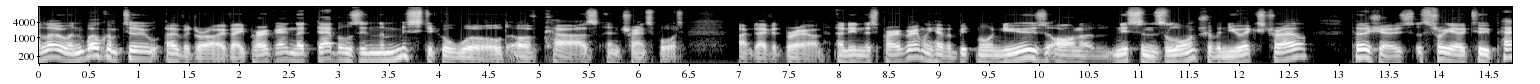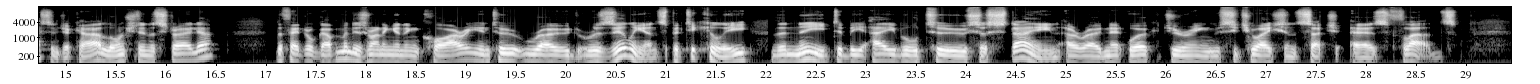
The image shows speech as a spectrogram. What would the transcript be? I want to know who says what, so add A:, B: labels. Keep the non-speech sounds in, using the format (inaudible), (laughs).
A: Hello and welcome to Overdrive, a program that dabbles in the mystical world of cars and transport. I'm David Brown, and in this program we have a bit more news on Nissan's launch of a new X Trail, Peugeot's 302 passenger car launched in Australia. The federal government is running an inquiry into road resilience, particularly the need to be able to sustain a road network during situations such as floods.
